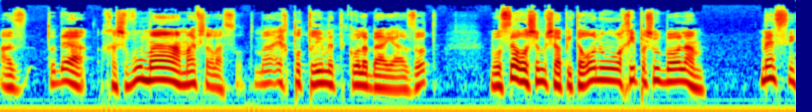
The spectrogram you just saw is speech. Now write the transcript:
אז, אתה יודע, חשבו מה, מה אפשר לעשות, מה, איך פותרים את כל הבעיה הזאת, ועושה רושם שהפתרון הוא הכי פשוט בעולם. מסי.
